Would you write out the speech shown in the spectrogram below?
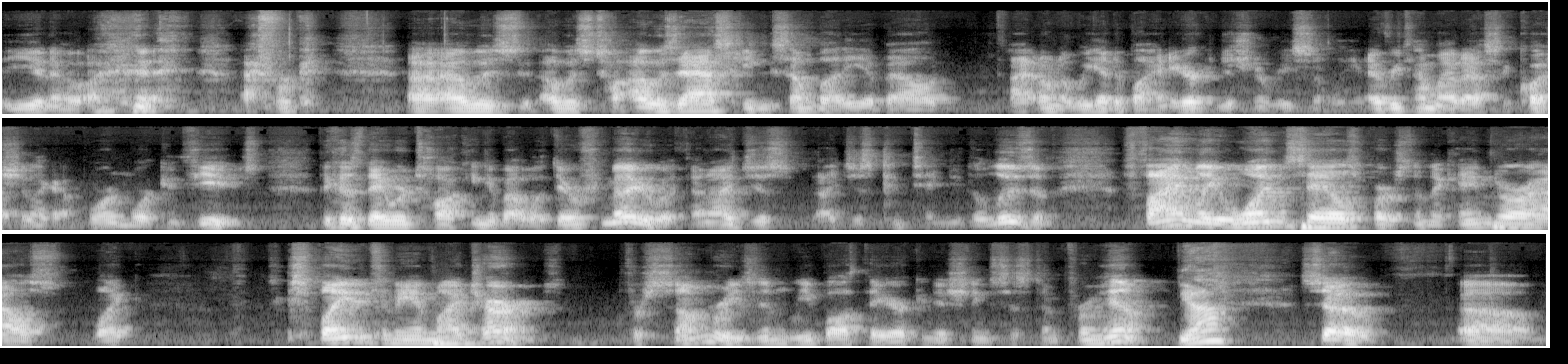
you know, I, forg- I I was I was ta- I was asking somebody about I don't know, we had to buy an air conditioner recently. And every time I'd ask a question, I got more and more confused because they were talking about what they were familiar with. And I just, I just continued to lose them. Finally, one salesperson that came to our house, like explained it to me in my terms. For some reason, we bought the air conditioning system from him. Yeah. So, um,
